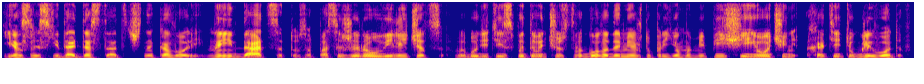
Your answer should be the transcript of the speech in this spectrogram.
Если съедать достаточно калорий, наедаться, то запасы жира увеличатся. Вы будете испытывать чувство голода между приемами пищи и очень хотеть углеводов.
